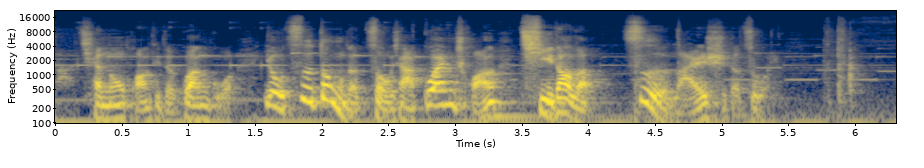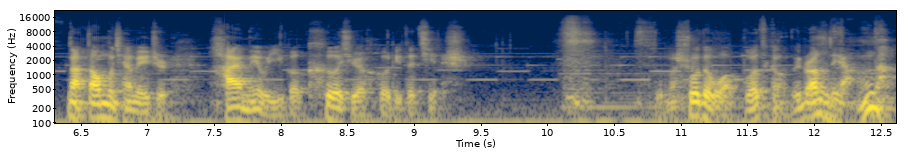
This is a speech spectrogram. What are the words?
了？乾隆皇帝的棺椁又自动的走下棺床，起到了自来石的作用。那到目前为止，还没有一个科学合理的解释。怎么说的我脖子梗子有点凉呢？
